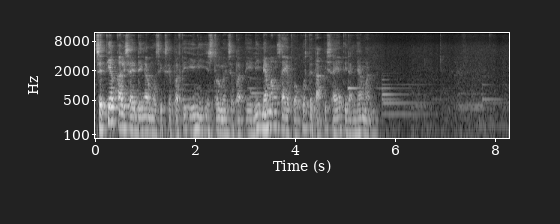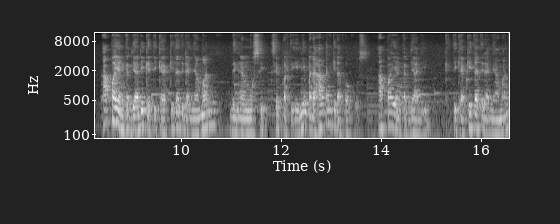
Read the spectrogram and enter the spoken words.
setiap kali saya dengar musik seperti ini, instrumen seperti ini, memang saya fokus tetapi saya tidak nyaman. Apa yang terjadi ketika kita tidak nyaman dengan musik seperti ini padahal kan kita fokus? Apa yang terjadi ketika kita tidak nyaman?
